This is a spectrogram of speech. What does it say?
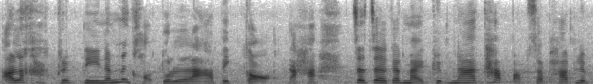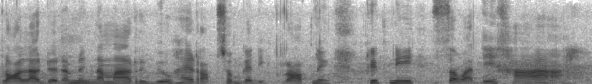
เอาละค่ะ คลิปนี้น้ำหนึ่งขอตัวลาไปก่อนนะคะ จะเจอกันใหม่คลิปหน้าถ้าปรับสภาพเรียบร้อยแล้ว เดี๋ยวน้ำหนึ่งนำมารีวิวให้รับชมกันอีกรอบหนึ่งคลิปนี้ สวัสดีค่ะ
